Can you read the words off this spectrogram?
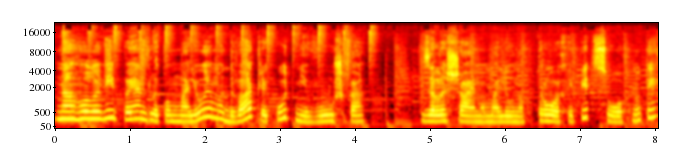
На голові пензликом малюємо два трикутні вушка. Залишаємо малюнок трохи підсохнути.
